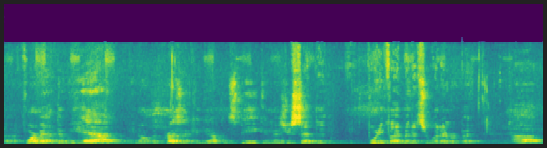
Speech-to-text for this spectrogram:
uh, format that we had, you know, the president could get up and speak, and as you said, the 45 minutes or whatever, but I-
